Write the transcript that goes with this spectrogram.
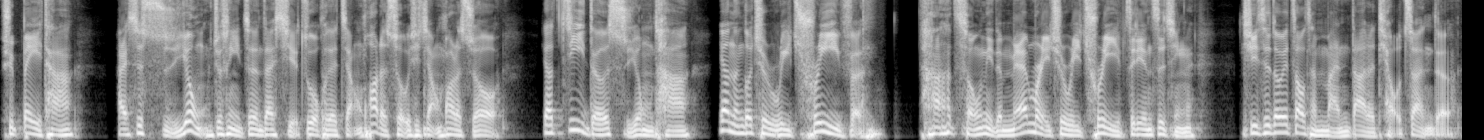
去背它，还是使用，就是你真的在写作或者讲话的时候，一起讲话的时候，要记得使用它。要能够去 retrieve 它从你的 memory 去 retrieve 这件事情，其实都会造成蛮大的挑战的。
